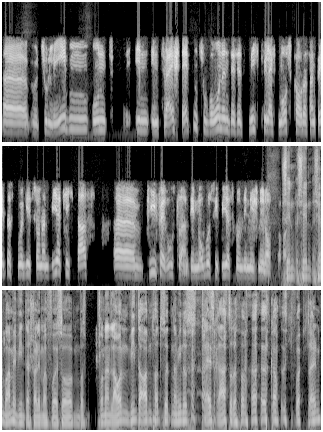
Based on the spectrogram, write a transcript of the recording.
äh, zu leben und in, in zwei Städten zu wohnen, das jetzt nicht vielleicht Moskau oder St. Petersburg ist, sondern wirklich das äh, tiefe Russland, in Novosibirsk und in Nischni Novgorod. Schön, schön, schön warme Winter, stelle ich mir vor. So, was, so einen lauen Winterabend hat es dort eine minus 30 Grad oder was kann man sich vorstellen?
